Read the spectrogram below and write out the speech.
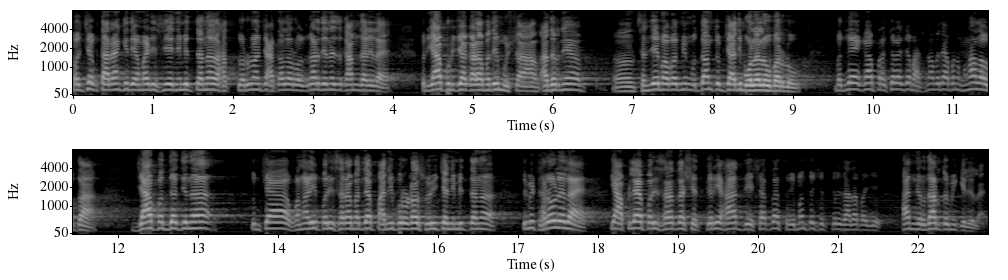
पंचतारांकित एम आय डी सीच्या निमित्तानं हात तरुणांच्या हाताला रोजगार देण्याचं काम झालेलं आहे. पण या पुढच्या काळामध्ये मुश आदरणीय संजय बाबा मी मुद्दाम तुमच्या आधी बोलायला उभारलो. मधल्या एका प्रचाराच्या भाषणामध्ये आपण म्हणाला होता ज्या पद्धतीनं तुमच्या वनाळी परिसरामधल्या पाणी पुरवठा सोयीच्या निमित्तानं तुम्ही ठरवलेला आहे की आपल्या परिसरातला शेतकरी हा देशातला श्रीमंत शेतकरी झाला पाहिजे हा निर्धार तुम्ही केलेला आहे.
